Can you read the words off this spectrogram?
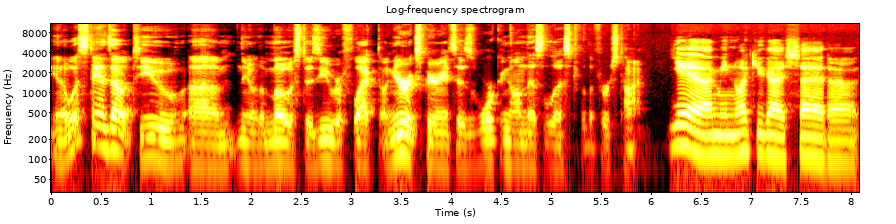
You know, what stands out to you, um, you know, the most as you reflect on your experiences working on this list for the first time? Yeah, I mean, like you guys said, uh,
